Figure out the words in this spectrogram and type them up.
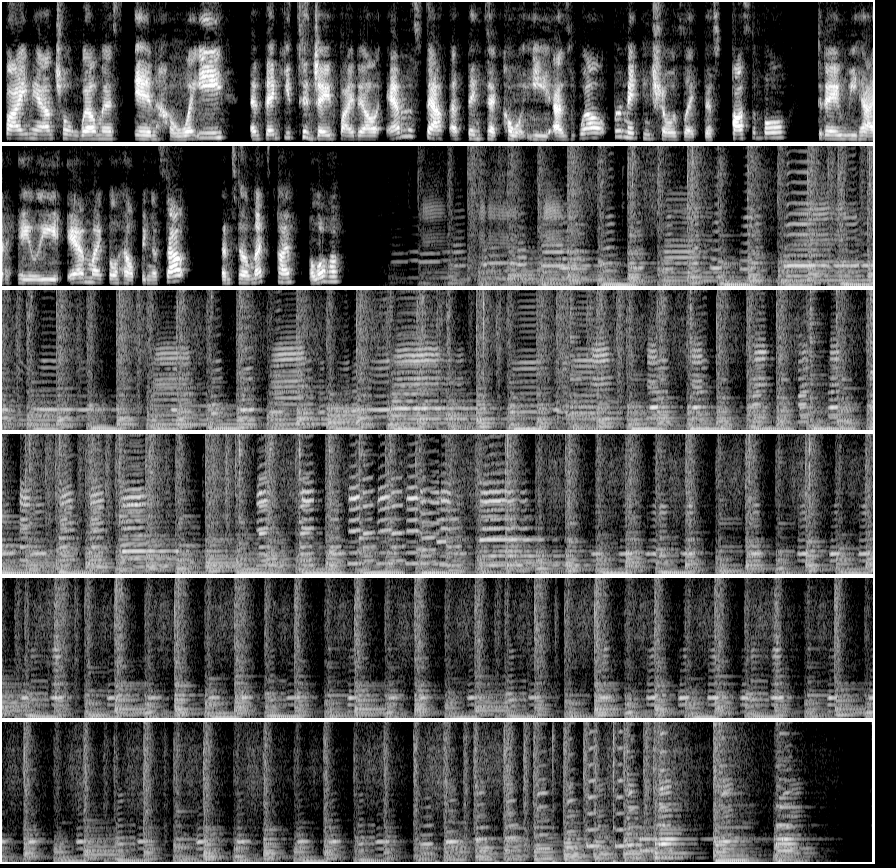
financial wellness in Hawaii. And thank you to Jay Fidel and the staff at ThinkTech Hawaii as well for making shows like this possible. Today we had Haley and Michael helping us out. Until next time, aloha.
